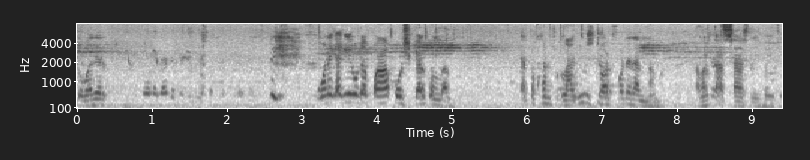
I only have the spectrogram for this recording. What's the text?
তোমাদের অনেক আগে ওটা পা পরিষ্কার করলাম। এতক্ষণ লাগে চটপটে রান্না। আমার। কাজ সারাসারি হয়েছে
